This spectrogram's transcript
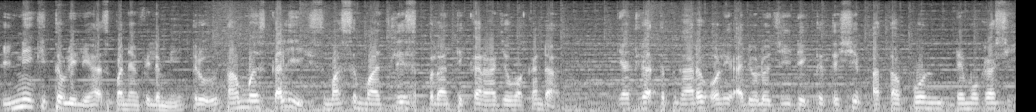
Ini kita boleh lihat sepanjang filem ni terutama sekali semasa majlis pelantikan Raja Wakanda yang tidak terpengaruh oleh ideologi diktatorship ataupun demokrasi.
